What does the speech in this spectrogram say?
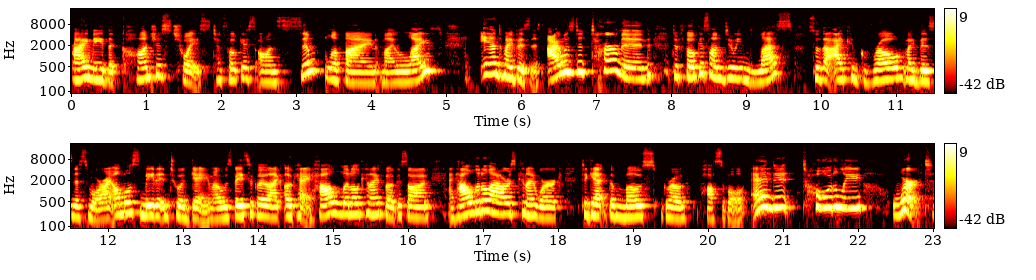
I made the conscious choice to focus on simplifying my life and my business. I was determined to focus on doing less so that I could grow my business more. I almost made it into a game. I was basically like, okay, how little can I focus on and how little hours can I work to get the most growth possible? And it totally worked.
